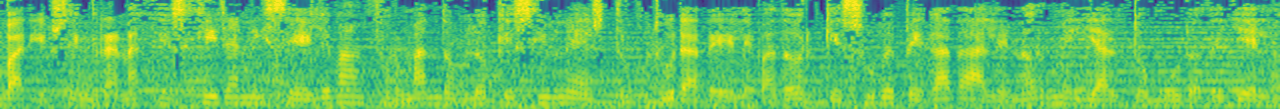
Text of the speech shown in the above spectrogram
Varios engranajes giran y se elevan formando bloques y una estructura de elevador que sube pegada al enorme y alto muro de hielo.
